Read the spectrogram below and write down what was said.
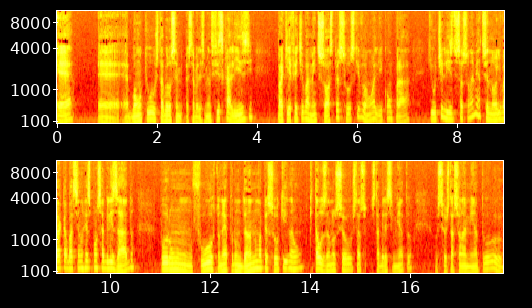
é, é, é bom que o estabelecimento fiscalize para que efetivamente só as pessoas que vão ali comprar que utilizem o estacionamento. Senão ele vai acabar sendo responsabilizado por um furto, né, por um dano numa pessoa que não que está usando o seu estabelecimento, o seu estacionamento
